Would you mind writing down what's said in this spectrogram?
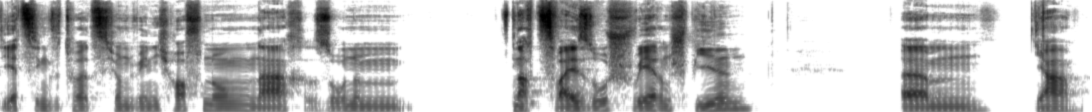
jetzigen Situation wenig Hoffnung nach so einem, nach zwei so schweren Spielen. Ähm, ja,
